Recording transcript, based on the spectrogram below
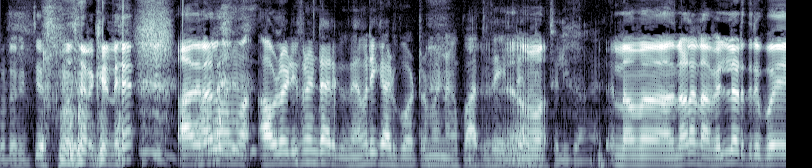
ஒரு வித்தியாசமா தான் இருக்குன்னு. அதனால அவ்வளோ டிஃப்ரெண்ட்டாக இருக்குது மெமரி கார்டு போட்டுற மாதிரி நாங்கள் பார்த்ததே இல்லைன்னு சொல்லிடுவாங்க. நம்ம அதனால நான் வெளில எடுத்துட்டு போய்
